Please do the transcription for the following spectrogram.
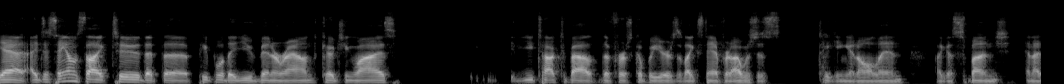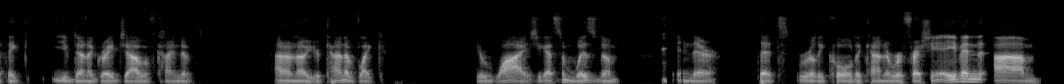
yeah, it just sounds like too that the people that you've been around coaching wise, you talked about the first couple years at like Stanford. I was just taking it all in like a sponge, and I think you've done a great job of kind of, I don't know, you're kind of like you're wise. You got some wisdom in there that's really cool to kind of refreshing. Even um,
